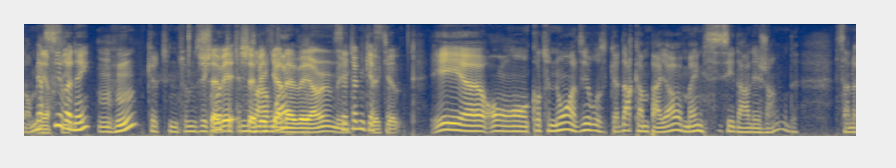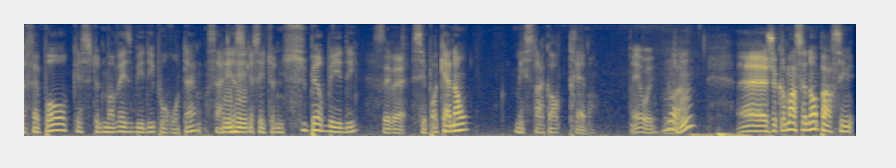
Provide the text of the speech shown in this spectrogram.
Alors merci, Merci. René, Mhm. que tu, tu nous Je écoutes savais, je nous savais qu'il y en avait un, mais. C'est une question. lequel? Et euh, on continuons à dire que Dark Empire, même si c'est dans Légende, ça ne fait pas que c'est une mauvaise BD pour autant. Ça reste Mhm. que c'est une super BD. C'est vrai. C'est pas canon, mais c'est encore très bon. Eh oui. Voilà. Mhm. Euh, je commencerai donc par ces...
